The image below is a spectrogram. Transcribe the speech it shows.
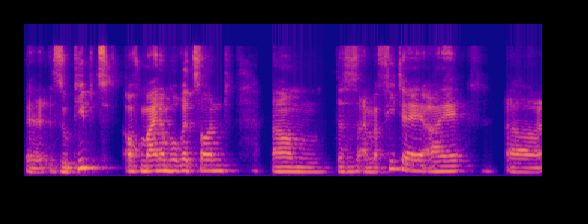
äh, so gibt auf meinem Horizont. Ähm, das ist einmal Fita AI. Äh,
